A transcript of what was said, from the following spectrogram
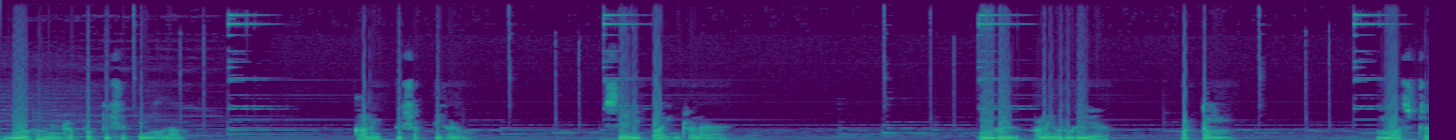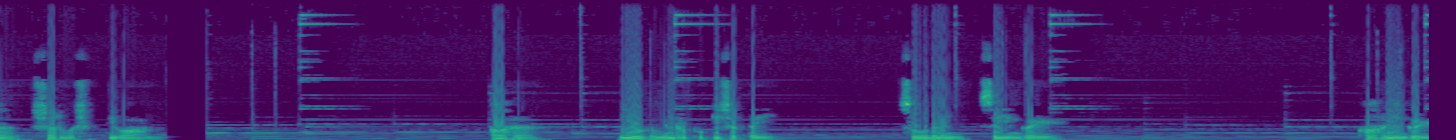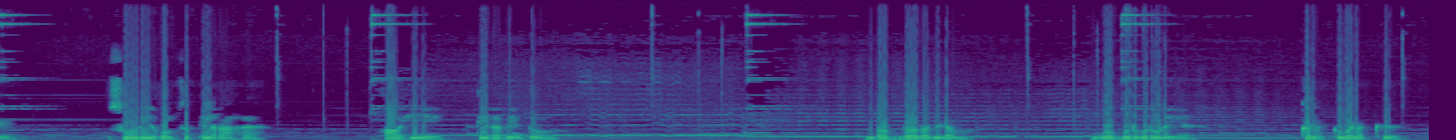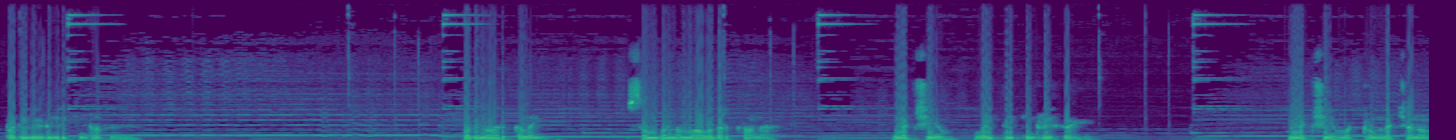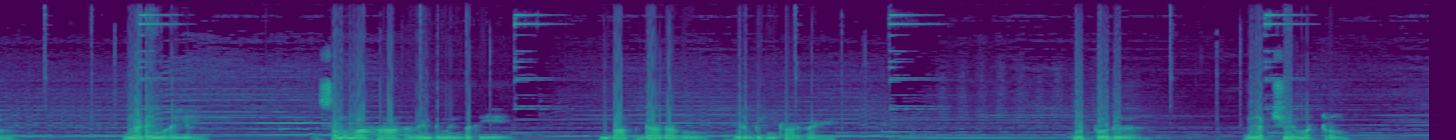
யோகம் என்ற பொக்கிஷத்தின் மூலம் அனைத்து சக்திகளும் சேமிப்பாகின்றன. உங்கள் அனைவருடைய பட்டம் மாஸ்டர் சர்வசக்திவான். ஆக யோகம் என்ற பொக்கிஷத்தை சோதனை செய்யுங்கள். ஆக நீங்கள் சூரிய வம்சத்தினராக ஆகியே தீர வேண்டும். பப்தாதாவிடம் ஒவ்வொருவருடைய கணக்கு வழக்கு பதிவேடு இருக்கின்றது. பதினாறு கலை சம்பன்னம் ஆவதற்கான லட்சியம் வைத்திருக்கின்றீர்கள். லட்சியம் மற்றும் லட்சணம் நடைமுறையில் சமமாக ஆக வேண்டும் என்பதையே பாப் தாதாவும் விரும்புகின்றார்கள். எப்போது லட்சியம் மற்றும்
